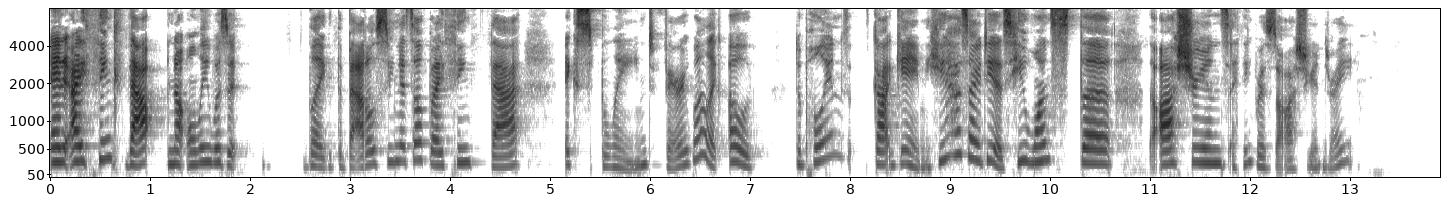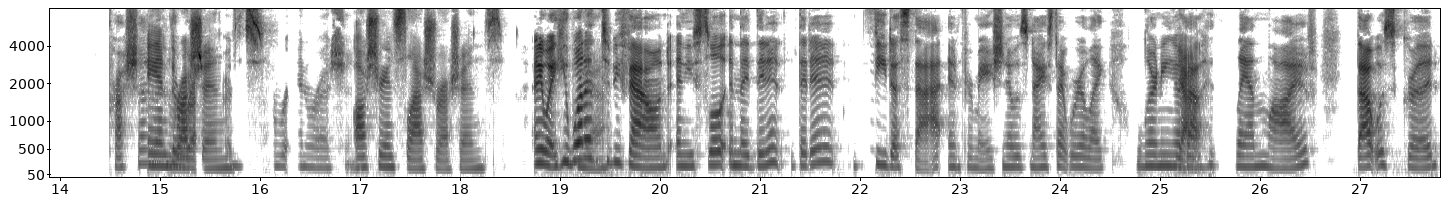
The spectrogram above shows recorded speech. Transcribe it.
and I think that not only was it like the battle scene itself, but I think that explained very well. Like, oh, Napoleon's got game. He has ideas. He wants the the Austrians. I think it was the Austrians, right? Prussia And The Ru- Russians. In Russian. Austrian slash Russians. Anyway he wanted Yeah. to be found and you slow and they didn't they didn't feed us that information it was nice that we are like learning Yeah. about his plan live that was good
